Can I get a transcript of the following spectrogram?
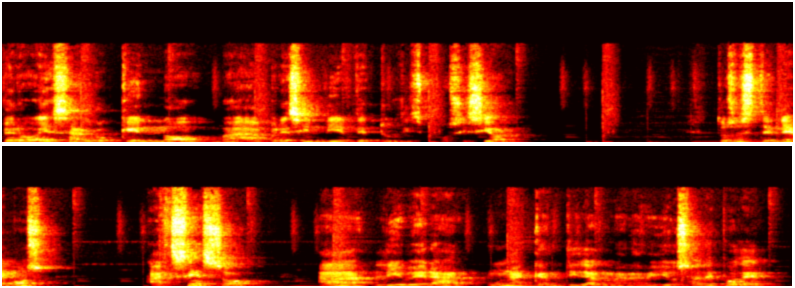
pero es algo que no va a prescindir de tu disposición. Entonces tenemos acceso a liberar una cantidad maravillosa de poder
